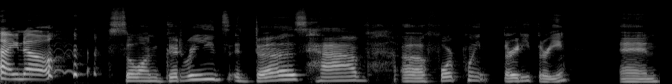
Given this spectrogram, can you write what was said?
I know. So on Goodreads, it does have uh 4.33 and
